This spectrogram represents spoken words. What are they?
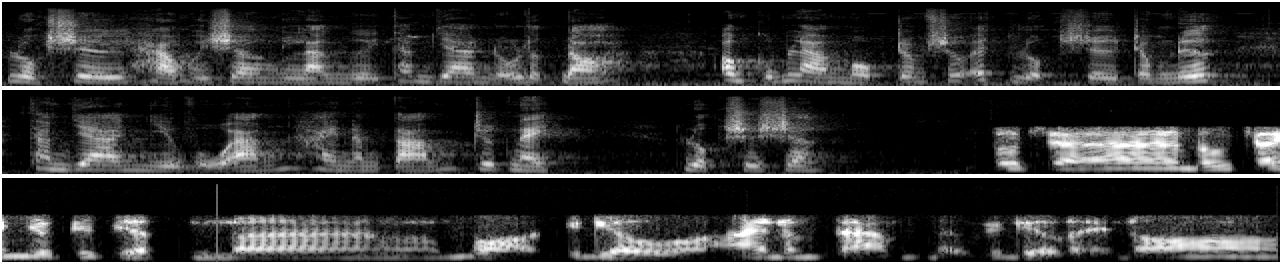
Luật sư Hào Huy Sơn là người tham gia nỗ lực đó Ông cũng là một trong số ít luật sư trong nước tham gia nhiều vụ án 258 trước này. Luật sư Sơn. Tôi sẽ đấu tranh cho cái việc mà bỏ cái điều 258, cái điều này nó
